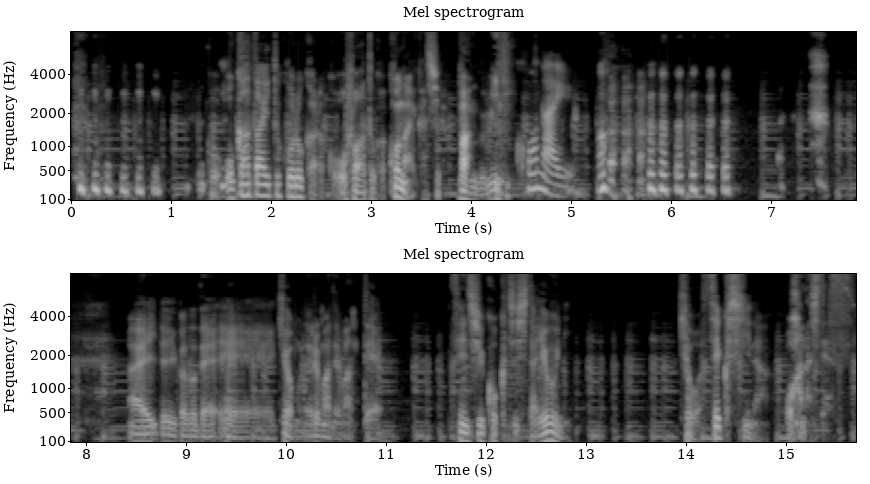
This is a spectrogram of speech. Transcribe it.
こうお堅いところからこうオファーとか来ないかしら？番組に。来ないよ。はいということで、えー今日も寝るまで待って先週告知したように今日はセクシーなお話です。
